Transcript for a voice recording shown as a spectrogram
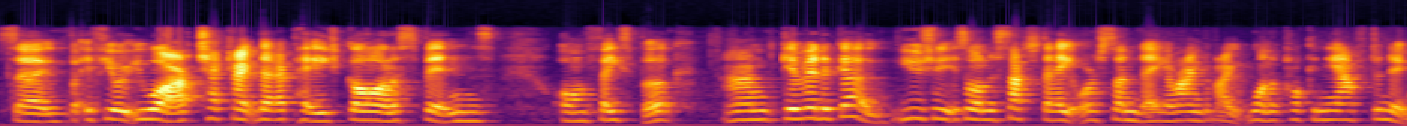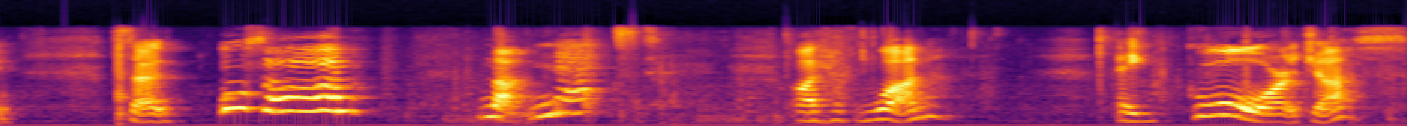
So, but if you're, you are, check out their page, Gala Spins, on Facebook and give it a go. Usually it's on a Saturday or a Sunday around about one o'clock in the afternoon. So awesome! Now next I have won a gorgeous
